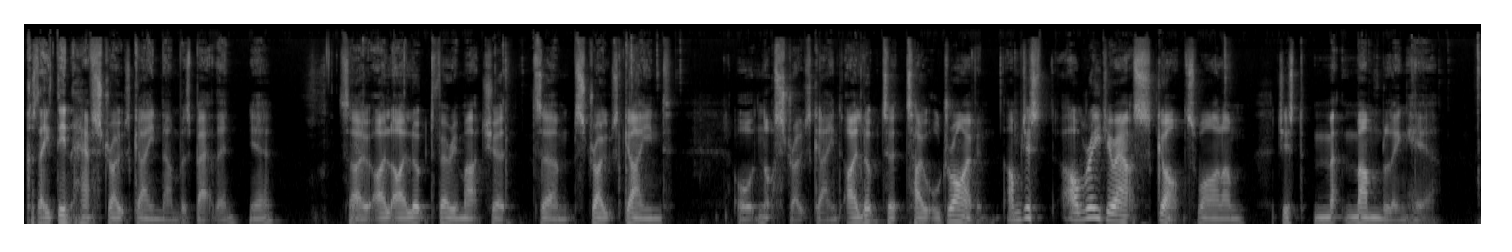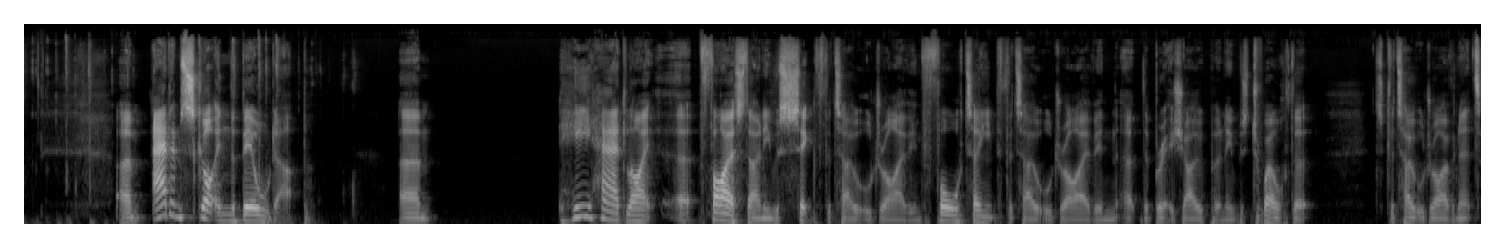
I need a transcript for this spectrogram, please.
because they didn't have strokes gained numbers back then. Yeah, so I, I looked very much at um, strokes gained or not strokes gained. I looked at total driving. I'm just I'll read you out Scott's while I'm just m- mumbling here. Um, Adam Scott in the build up. Um, he had like Firestone, he was sixth for total driving, fourteenth for total driving at the British Open. He was twelfth at for total driving at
